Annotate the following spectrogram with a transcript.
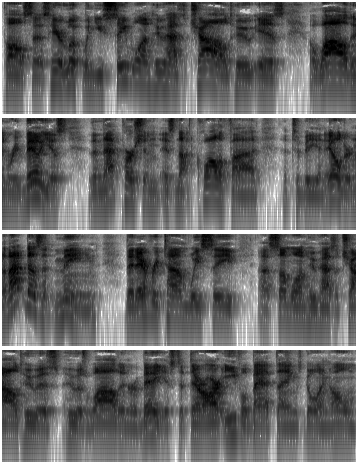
Paul says here, look, when you see one who has a child who is wild and rebellious, then that person is not qualified to be an elder. Now, that doesn't mean that every time we see uh, someone who has a child who is who is wild and rebellious that there are evil bad things going on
